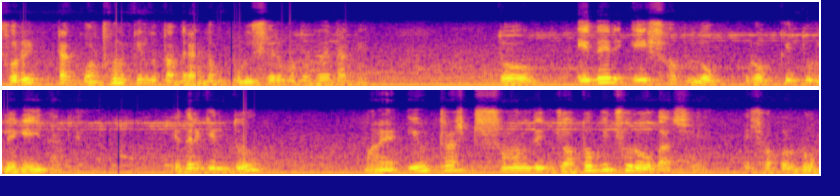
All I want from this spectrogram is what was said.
শরীরটা গঠন কিন্তু তাদের একদম পুরুষের মতো হয়ে থাকে। তো এদের এই সব লোক, রোগ কিন্তু লেগেই থাকে। এদের কিন্তু মানে ইউট্রাস্ট সম্বন্ধে যত কিছু রোগ আছে এই সকল রোগ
